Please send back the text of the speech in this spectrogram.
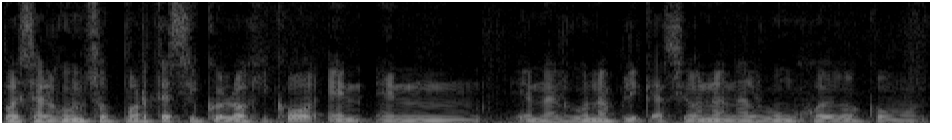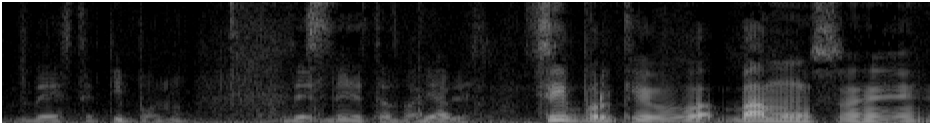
pues algún soporte psicológico en, en, en alguna aplicación, en algún juego como de este tipo, ¿no? De, de estas variables. Sí, porque va- vamos, eh,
